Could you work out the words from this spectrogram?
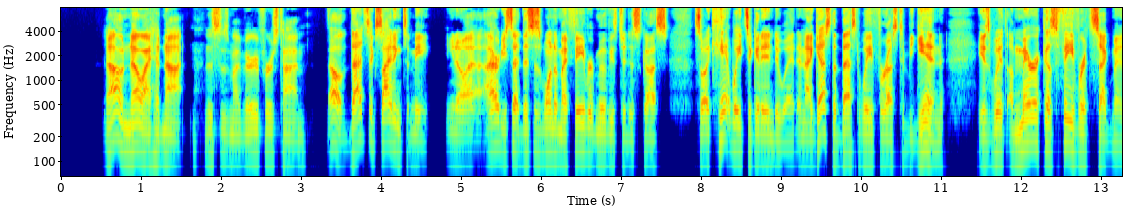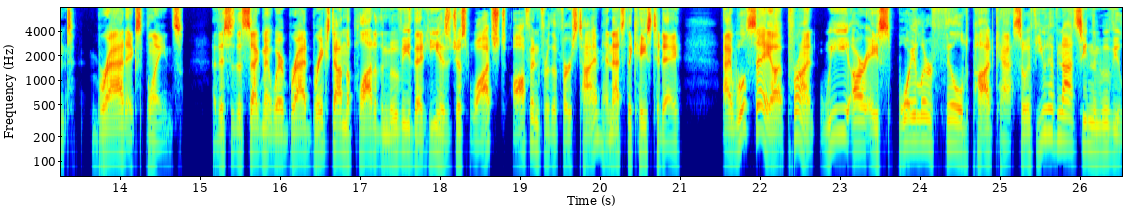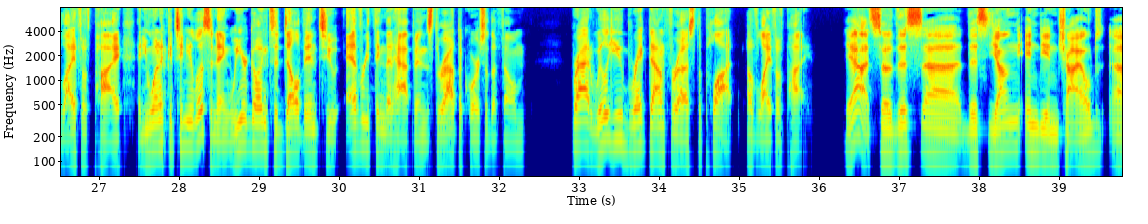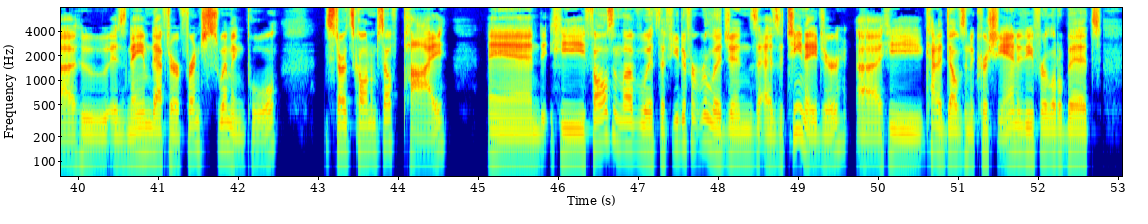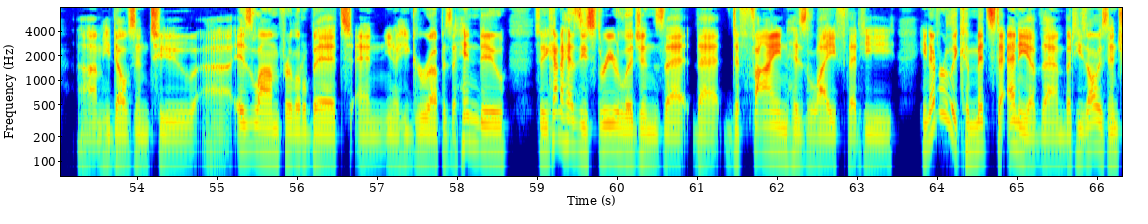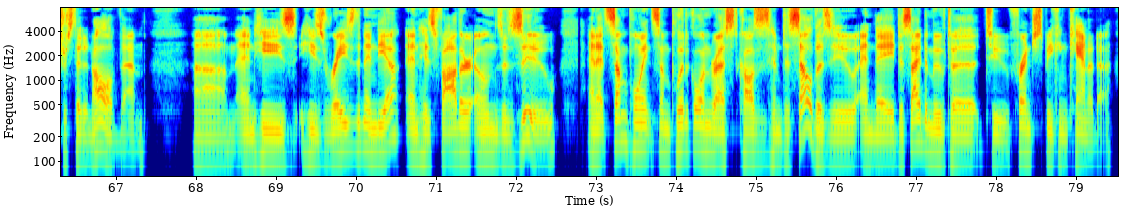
Oh no, I had not. This was my very first time. Oh, that's exciting to me. You know, I, I already said this is one of my favorite movies to discuss, so I can't wait to get into it. And I guess the best way for us to begin is with America's favorite segment, Brad Explains. Now, this is the segment where Brad breaks down the plot of the movie that he has just watched, often for the first time, and that's the case today. I will say up front, we are a spoiler filled podcast. So if you have not seen the movie Life of Pi and you want to continue listening, we are going to delve into everything that happens throughout the course of the film. Brad, will you break down for us the plot of Life of Pi? Yeah, so this uh, this young Indian child uh, who is named after a French swimming pool starts calling himself Pi, and he falls in love with a few different religions as a teenager. Uh, he kind of delves into Christianity for a little bit. Um, he delves into uh, Islam for a little bit, and you know he grew up as a Hindu, so he kind of has these three religions that that define his life. That he he never really commits to any of them, but he's always interested in all of them. Um, and he's he's raised in India, and his father owns a zoo. And at some point, some political unrest causes him to sell the zoo, and they decide to move to to French speaking Canada.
